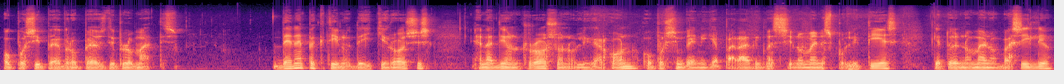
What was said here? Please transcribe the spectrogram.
όπως είπε ο Ευρωπαίος διπλωμάτης. Δεν επεκτείνονται οι κυρώσεις εναντίον Ρώσων ολιγαρχών, όπως συμβαίνει για παράδειγμα στις Ηνωμένες Πολιτείες και το Ηνωμένο Βασίλειο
